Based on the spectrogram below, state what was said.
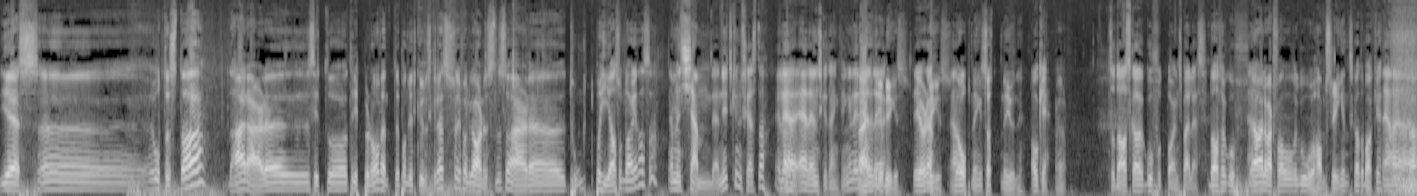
Yes. Uh, Ottestad. Der er det Sitt og tripper nå og venter på nytt kunstgress. Ifølge Arnesen så er det tungt på Hias om dagen, altså. Ja, Men kommer det nytt kunstgress, da? Eller Ja. er det ønsketenkning? Eller Nei, det, det bygges. Det gjør det? Bygges. Ja. Det er åpning 17. juni. Ok. Ja. Så da skal godfotballen spilles? Da skal god, ja. eller i hvert fall godhamstringen skal tilbake. Ja, ja, ja.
